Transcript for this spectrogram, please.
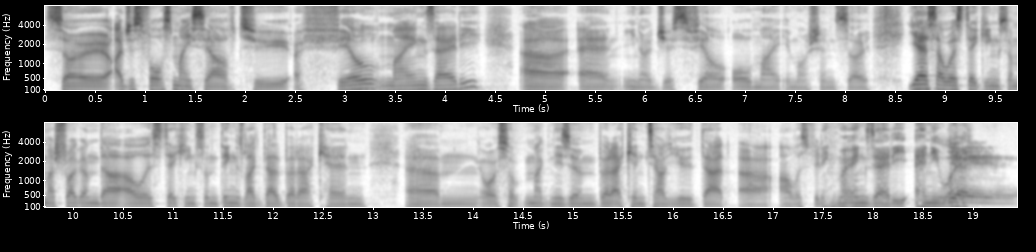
So I just forced myself to uh, feel my anxiety, uh, and you know, just feel all my emotions. So yes, I was taking some ashwagandha, I was taking some things like that, but I can um, also magnesium, but I can tell you that uh, I was feeling my anxiety anyway. yeah, yeah, yeah.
